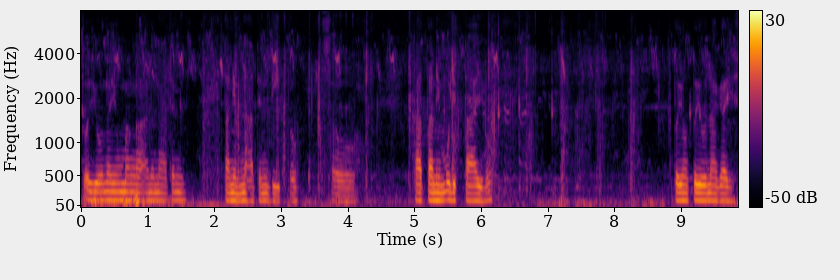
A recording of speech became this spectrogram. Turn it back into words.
So yun na yung mga ano natin tanim natin dito. So tatanim ulit tayo. Tuyong tuyo na guys.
